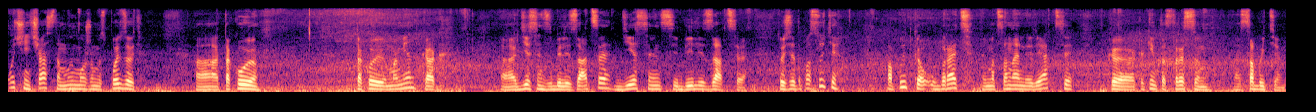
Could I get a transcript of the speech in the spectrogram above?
Очень часто мы можем использовать а, такую, такой момент, как а, десенсибилизация, десенсибилизация. То есть это, по сути, попытка убрать эмоциональные реакции к каким-то стрессовым а, событиям.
